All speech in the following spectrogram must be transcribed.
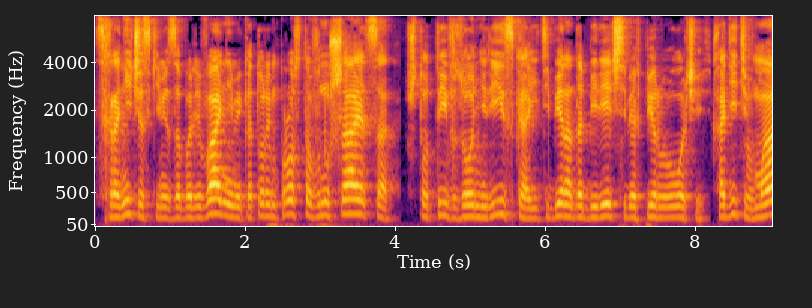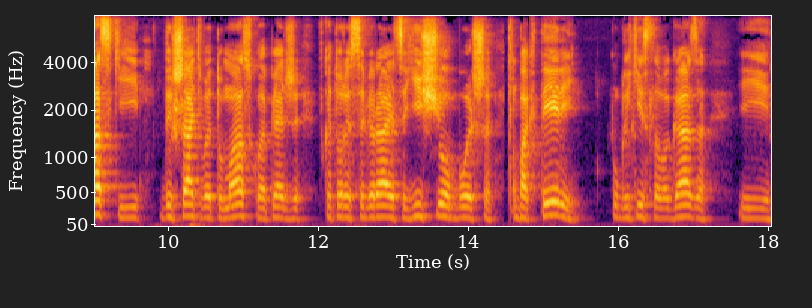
с хроническими заболеваниями, которым просто внушается, что ты в зоне риска и тебе надо беречь себя в первую очередь. Ходить в маске и дышать в эту маску, опять же, в которой собирается еще больше бактерий, углекислого газа, и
